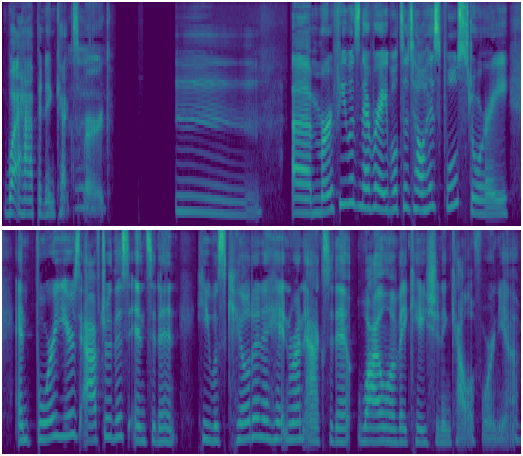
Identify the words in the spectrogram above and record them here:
what happened in Kecksburg. Mm. Uh, Murphy was never able to tell his full story, and four years after this incident, he was killed in a hit and run accident while on vacation in California.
